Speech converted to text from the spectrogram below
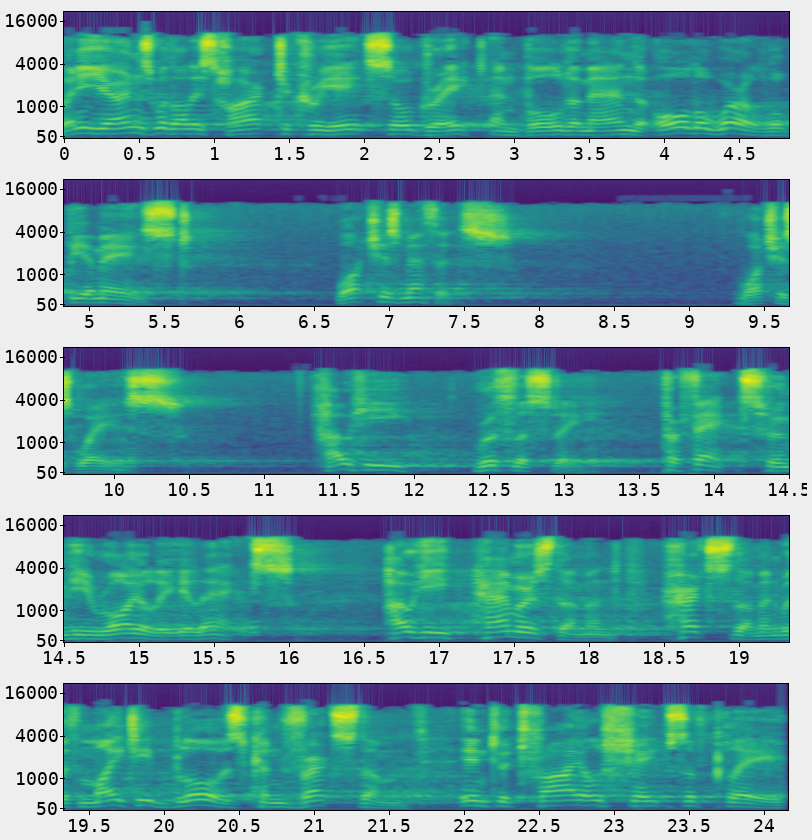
when he yearns with all his heart to create so great and bold a man that all the world will be amazed, watch his methods, watch his ways, how he ruthlessly perfects whom he royally elects how he hammers them and hurts them and with mighty blows converts them into trial shapes of clay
